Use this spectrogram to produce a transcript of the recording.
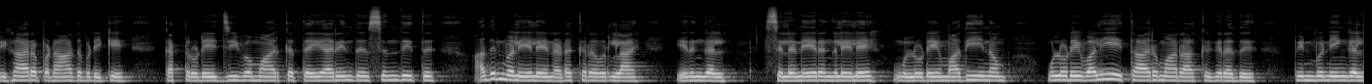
விகாரப்படாதபடிக்கு கர்த்தருடைய ஜீவ மார்க்கத்தை அறிந்து சிந்தித்து அதன் வழியிலே நடக்கிறவர்களாய் இருங்கள். சில நேரங்களிலே உங்களுடைய மதியினம் உங்களுடைய வழியை தாறுமாறாக்குகிறது. பின்பு நீங்கள்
